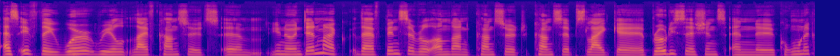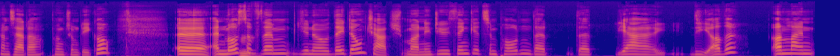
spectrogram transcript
as if they were real live concerts. Um, you know, in Denmark, there have been several online concert concepts like uh, Brody Sessions and uh, coronakoncerter.dk, uh, and most mm. of them, you know, they don't charge money. Do you think it's important that that yeah, the other online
